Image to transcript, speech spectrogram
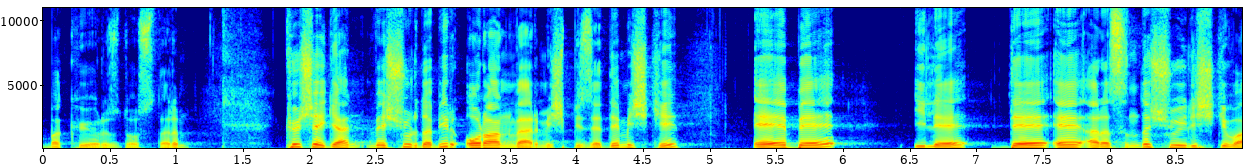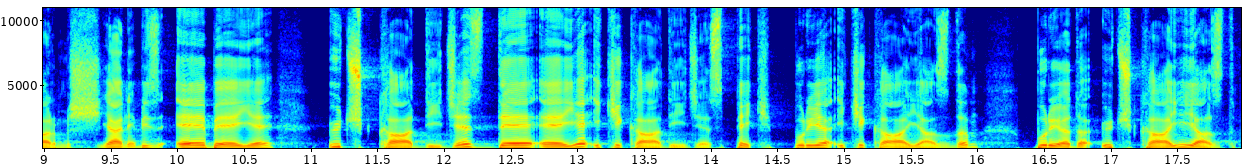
bakıyoruz dostlarım. Köşegen ve şurada bir oran vermiş bize. Demiş ki EB ile DE arasında şu ilişki varmış. Yani biz EB'ye 3K diyeceğiz, DE'ye 2K diyeceğiz. Peki buraya 2K yazdım. Buraya da 3K'yı yazdım.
